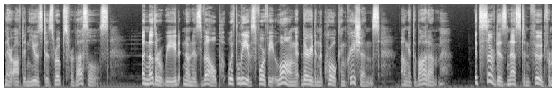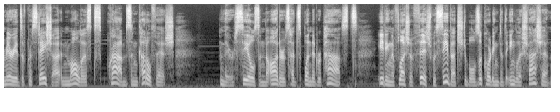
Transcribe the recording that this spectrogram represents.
They're often used as ropes for vessels. Another weed, known as velp, with leaves four feet long, buried in the coral concretions, hung at the bottom. It served as nest and food for myriads of crustacea and mollusks, crabs, and cuttlefish. Their seals and otters had splendid repasts, eating the flesh of fish with sea vegetables according to the English fashion.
